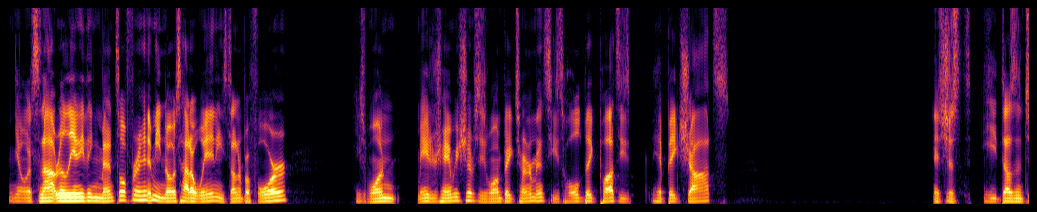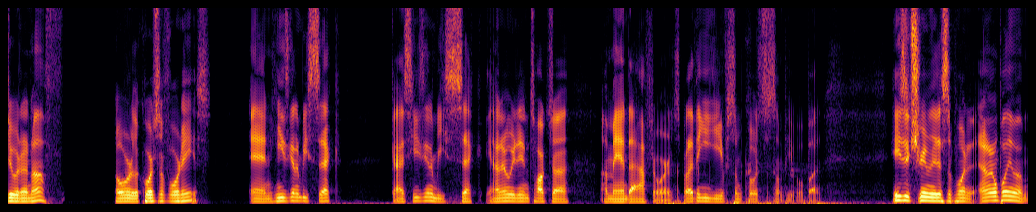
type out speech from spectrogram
you know, it's not really anything mental for him. He knows how to win. He's done it before. He's won major championships. He's won big tournaments. He's hold big putts. He's hit big shots. It's just he doesn't do it enough over the course of four days. And he's gonna be sick. Guys, he's going to be sick. I know we didn't talk to Amanda afterwards, but I think he gave some quotes to some people. But he's extremely disappointed. I don't blame him.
